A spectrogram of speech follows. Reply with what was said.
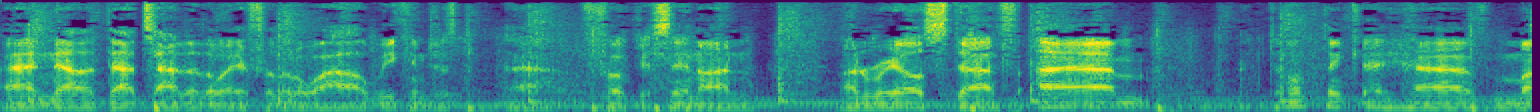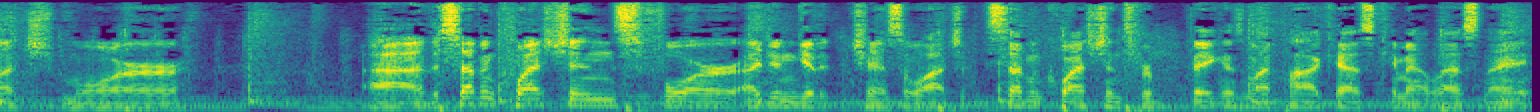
And now that that's out of the way for a little while, we can just uh, focus in on on real stuff. Um, I don't think I have much more. Uh, the seven questions for I didn't get a chance to watch it. Seven questions for Bacon is My podcast came out last night.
